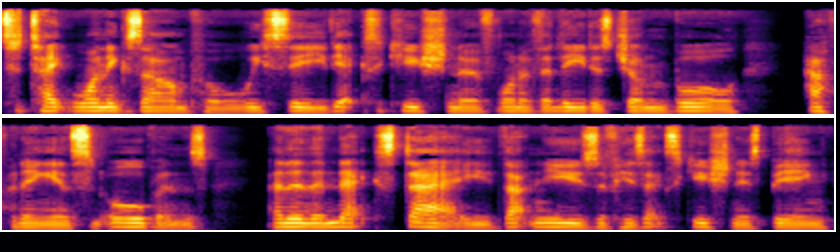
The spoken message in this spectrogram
to take one example, we see the execution of one of the leaders, John Ball, happening in St Albans. And then the next day, that news of his execution is being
